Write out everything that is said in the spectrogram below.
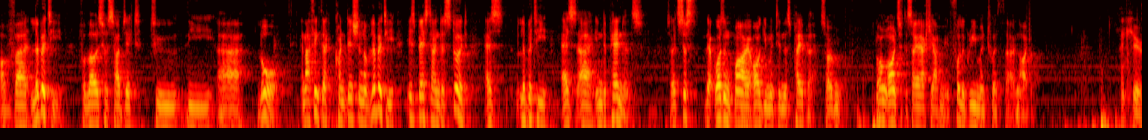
of uh, liberty for those who are subject to the uh, law. And I think that condition of liberty is best understood as liberty as independence. So it's just, that wasn't my argument in this paper. So long answer to say, actually, I'm in full agreement with Nigel. Thank you.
